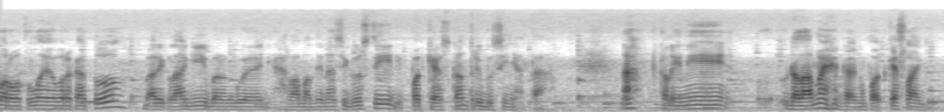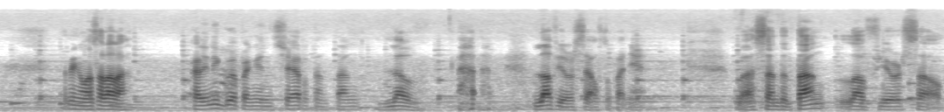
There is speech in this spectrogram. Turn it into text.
warahmatullahi wabarakatuh. Balik lagi bareng gue di halaman Gusti di podcast Kontribusi Nyata. Nah kali ini udah lama ya nggak nge-podcast lagi. Tapi nggak masalah lah. Kali ini gue pengen share tentang love. Love yourself tepatnya. Bahasan tentang love yourself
